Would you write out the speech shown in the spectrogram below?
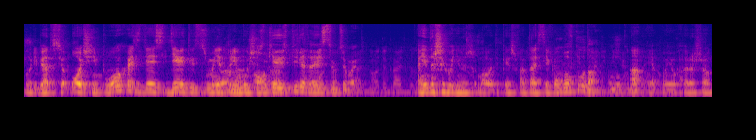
У ребят все очень плохо здесь. 9000 монет. А преимущества. Киви Спирита есть ультимейт. Они даже его не нажимают, это, конечно, фантастика. Он был в он был кулдауне. А, я понял, хорошо.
